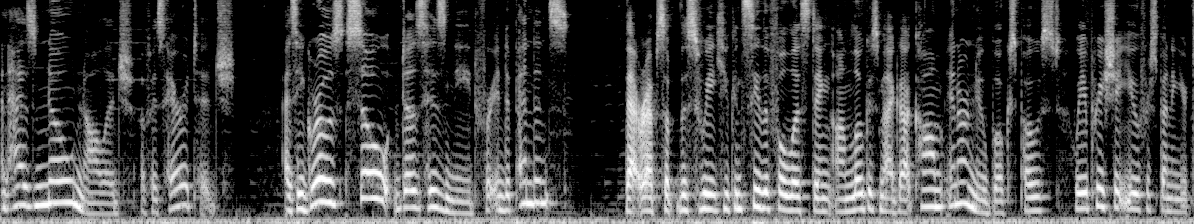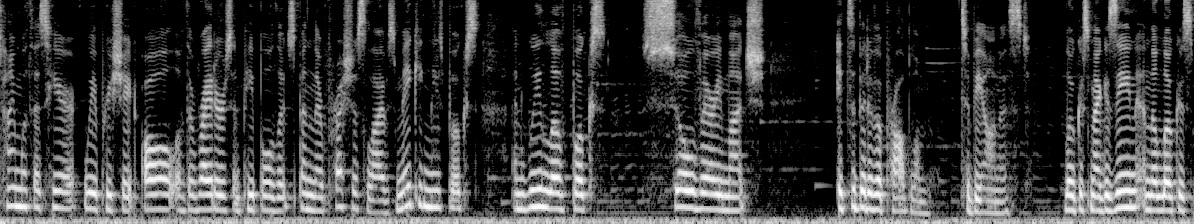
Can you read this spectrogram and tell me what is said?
and has no knowledge of his heritage. As he grows, so does his need for independence. That wraps up this week. You can see the full listing on locusmag.com in our new books post. We appreciate you for spending your time with us here. We appreciate all of the writers and people that spend their precious lives making these books, and we love books so very much. It's a bit of a problem, to be honest. Locus Magazine and the Locus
